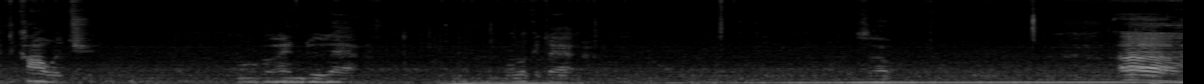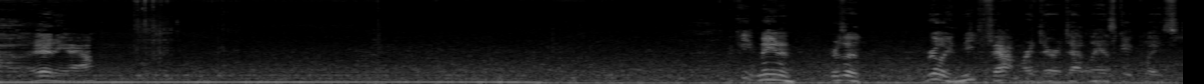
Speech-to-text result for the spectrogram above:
at the college. We'll go ahead and do that. We'll look at that. So, uh, anyhow. I keep meaning there's a really neat fountain right there at that landscape place.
